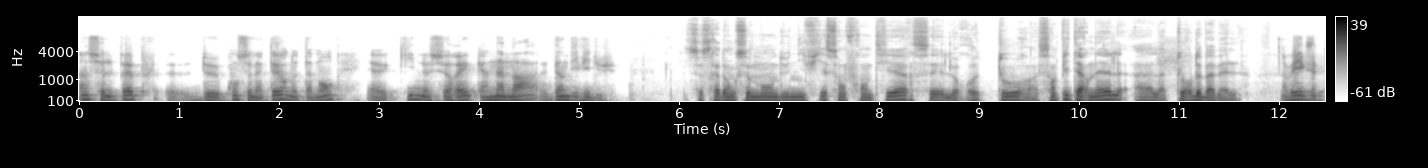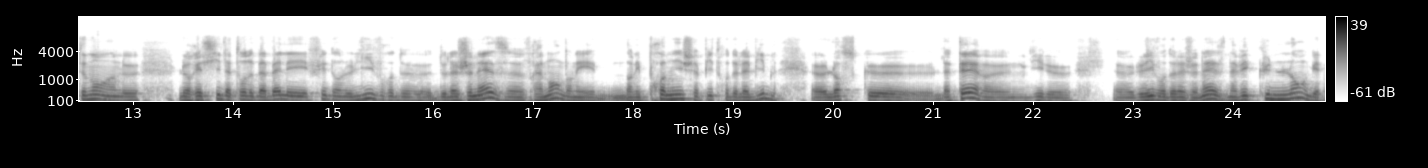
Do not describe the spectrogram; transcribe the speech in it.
un seul peuple euh, de consommateurs notamment, euh, qui ne serait qu'un amas d'individus. Ce serait donc ce monde unifié sans frontières, c'est le retour sempiternel à la tour de Babel. Oui, exactement. Hein. Le, récit de la tour de Babel est fait dans le livre de, la Genèse, euh, vraiment, dans les, premiers chapitres de la Bible, lorsque la terre, nous dit le, euh, livre de la Genèse, n'avait qu'une langue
